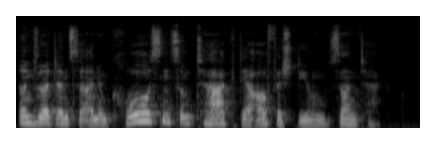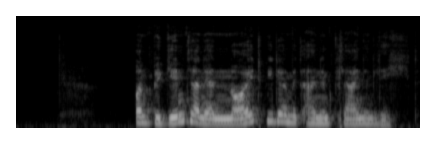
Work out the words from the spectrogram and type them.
und wird dann zu einem großen zum Tag der Auferstehung, Sonntag. Und beginnt dann erneut wieder mit einem kleinen Licht.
